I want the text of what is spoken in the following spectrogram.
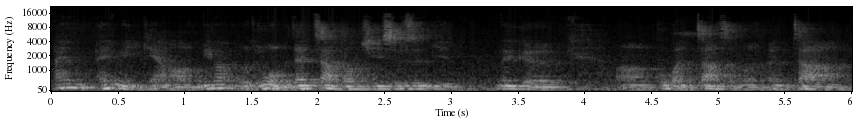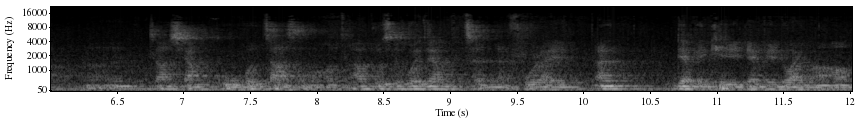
哎哎，米酱哈，你看我如果我们在炸东西，是不是也那个啊、呃？不管炸什么，可能炸嗯、炸香菇或炸什么，它不是会这样子盛来浮来啊，两边可以两边乱嘛吼。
